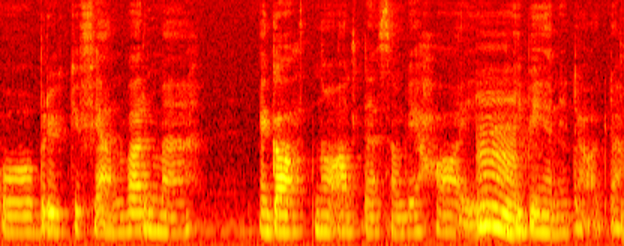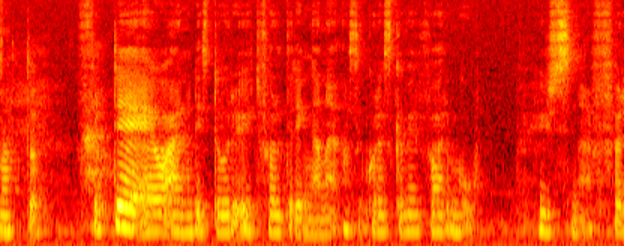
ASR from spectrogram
å bruke fjernvarme med gatene og alt det som vi har i, Mm. i byen i dag. Da. For det er jo en av de store utfordringene. Altså hvordan skal vi varme opp husene? For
